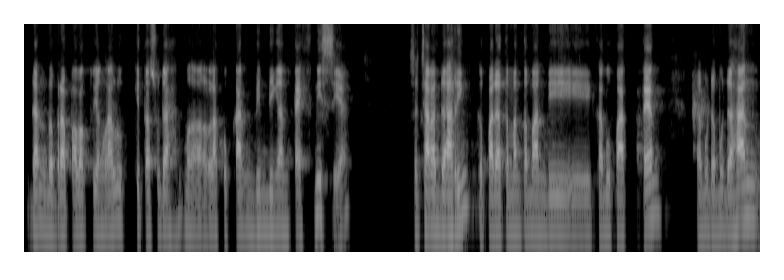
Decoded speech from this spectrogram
dan beberapa waktu yang lalu kita sudah melakukan bimbingan teknis ya secara daring kepada teman-teman di kabupaten dan mudah-mudahan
